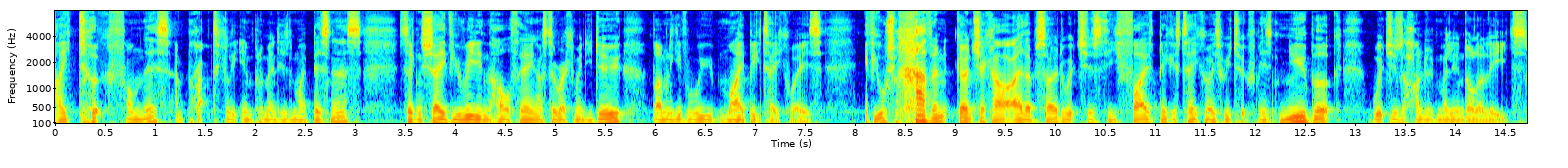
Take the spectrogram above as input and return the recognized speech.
I took from this and practically implemented in my business. So I can save you reading the whole thing. I still recommend you do, but I'm going to give you my big takeaways. If you also haven't, go and check out our other episode, which is the five biggest takeaways we took from his new book, which is $100 million leads.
